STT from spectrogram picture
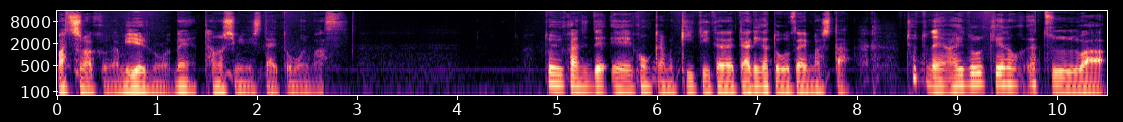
松島くんが見れるのをね楽しみにしたいと思います。という感じで、えー、今回も聞いていただいてありがとうございました。ちょっとね、アイドル系のやつは、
